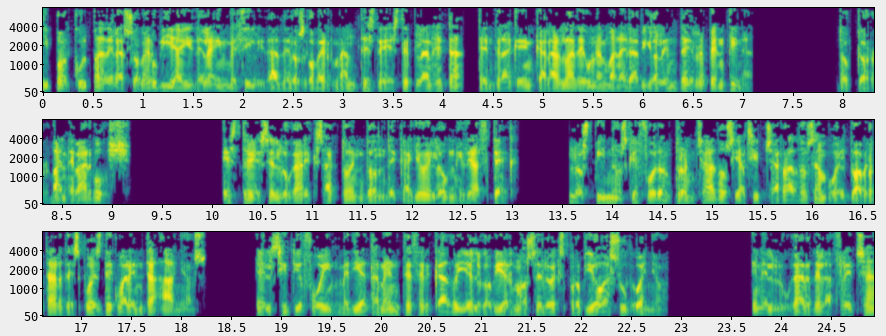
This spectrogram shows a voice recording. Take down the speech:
Y por culpa de la soberbia y de la imbecilidad de los gobernantes de este planeta, tendrá que encararla de una manera violenta y repentina. Dr. Vannevar Bush. Este es el lugar exacto en donde cayó el ovni de Aztec. Los pinos que fueron tronchados y achicharrados han vuelto a brotar después de 40 años. El sitio fue inmediatamente cercado y el gobierno se lo expropió a su dueño. En el lugar de la flecha,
